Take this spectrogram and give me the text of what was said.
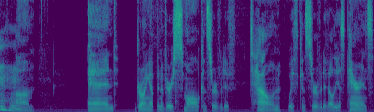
Mm-hmm. Um, and growing up in a very small conservative town with conservative LDS parents,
